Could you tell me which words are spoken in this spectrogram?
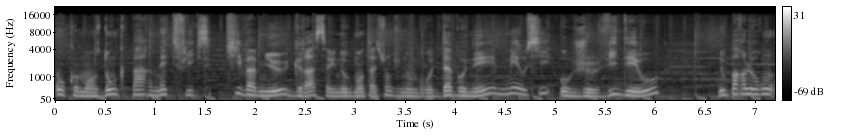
On commence donc par Netflix qui va mieux grâce à une augmentation du nombre d'abonnés mais aussi aux jeux vidéo. Nous parlerons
